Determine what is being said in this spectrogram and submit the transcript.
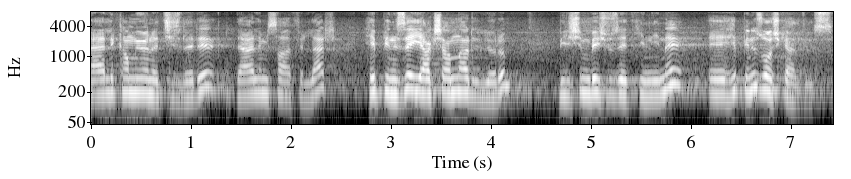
Değerli kamu yöneticileri, değerli misafirler, hepinize iyi akşamlar diliyorum. Bilişim 500 etkinliğine e, hepiniz hoş geldiniz.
